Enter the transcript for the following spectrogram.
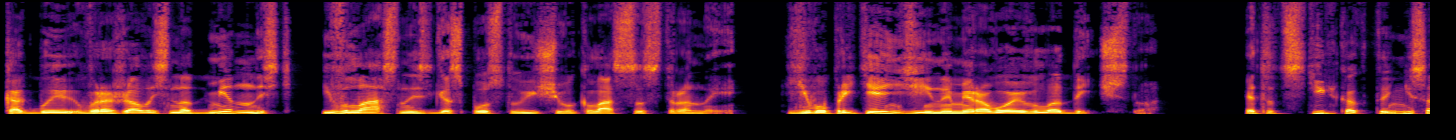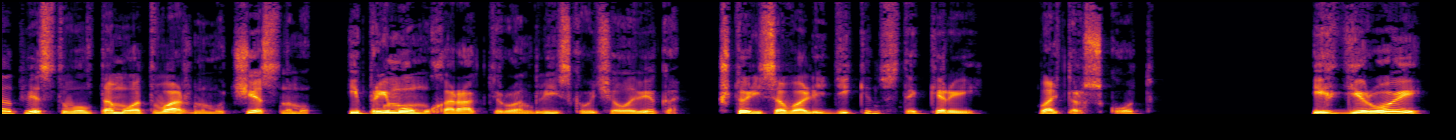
как бы выражалась надменность и властность господствующего класса страны, его претензии на мировое владычество. Этот стиль как-то не соответствовал тому отважному, честному и прямому характеру английского человека, что рисовали Диккенс, Теккерей, Вальтер Скотт. Их герои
